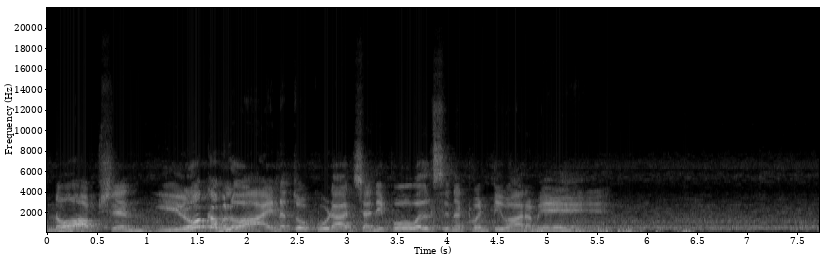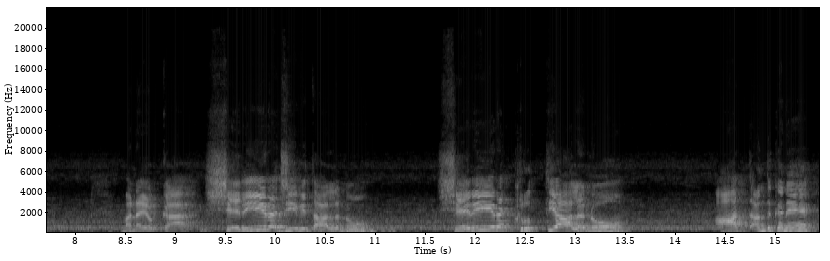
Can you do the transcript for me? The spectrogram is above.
నో ఆప్షన్. ఈ లోకంలో ఆయనతో కూడా చనిపోవలసినటువంటి వారమే. మన యొక్క శరీర జీవితాలను శరీర కృత్యాలను ఆత్ అందుకనే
